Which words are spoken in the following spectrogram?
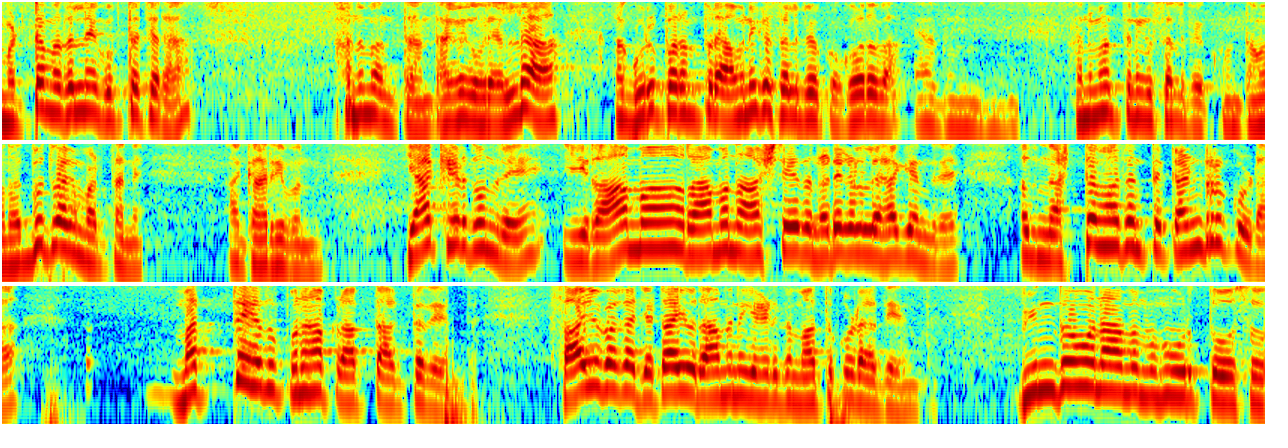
ಮೊಟ್ಟ ಮೊದಲನೇ ಗುಪ್ತಚರ ಹನುಮಂತ ಅಂತ. ಹಾಗಾಗಿ ಅವರೆಲ್ಲ ಆ ಗುರು ಪರಂಪರೆ ಅವನಿಗೆ ಸಲ್ಲಬೇಕು ಗೌರವ. ಹನುಮಂತನಿಗೆ ಸಲ್ಲಬೇಕು ಅಂತ ಅವನು ಅದ್ಭುತವಾಗಿ ಮಾಡ್ತಾನೆ ಆ ಕಾರ್ಯವನ್ನು. ಯಾಕೆ ಹೇಳಿದ್ರು ಅಂದರೆ, ಈ ರಾಮ ರಾಮನ ಆಶ್ರಯದ ನಡೆಗಳಲ್ಲಿ ಹಾಗೆ ಅಂದರೆ, ಅದು ನಷ್ಟವಾದಂತೆ ಕಂಡರೂ ಕೂಡ ಮತ್ತೆ ಅದು ಪುನಃ ಪ್ರಾಪ್ತ ಆಗ್ತದೆ ಅಂತ. ಸಾಯುವಾಗ ಜಟಾಯು ರಾಮನಿಗೆ ಹೇಳಿದ ಮಾತು ಕೂಡ ಅದೇ ಅಂತ. ಬಿಂದೋ ನಾಮ ಮುಹೂರ್ತೋಸು,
